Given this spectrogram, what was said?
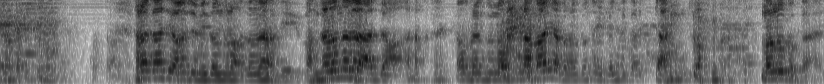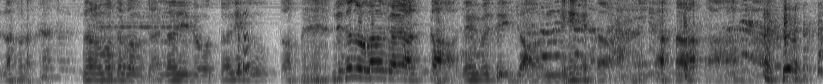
Io non capisco come si... 14. Ragazzi oggi mi sono tornato nella viva, sono andato alla zona, ho preso una, una maglia con la sconto di 20%, ma che bella, sono molto contento di tutto, di tutto, di tutto quello che è accaduto in questi giorni.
